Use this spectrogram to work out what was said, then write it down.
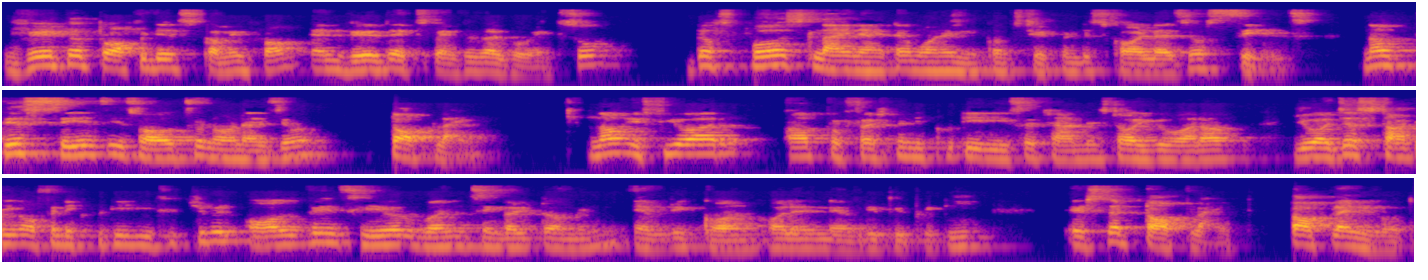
where the profit is coming from and where the expenses are going. So the first line item on an income statement is called as your sales. Now this sales is also known as your top line. Now, if you are a professional equity research analyst or you are a you are just starting off in equity research, you will always hear one single term in every con call and in every PPT. It's the top line top line growth.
